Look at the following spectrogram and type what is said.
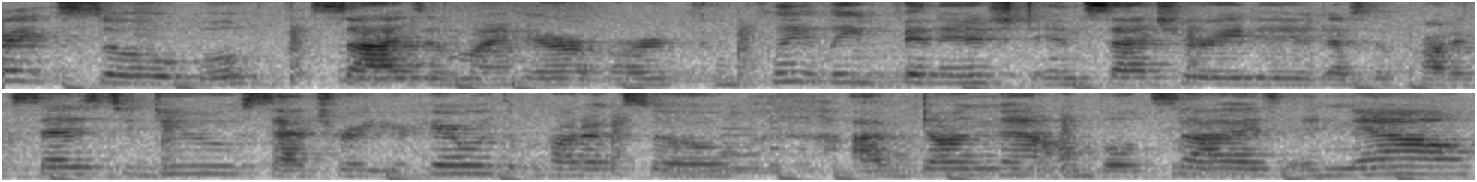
Alright, so both sides of my hair are completely finished and saturated as the product says to do. Saturate your hair with the product, so I've done that on both sides. And now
